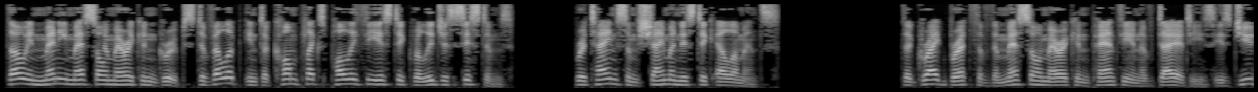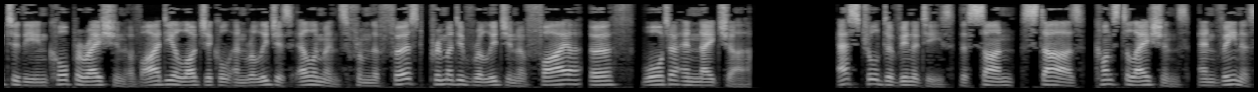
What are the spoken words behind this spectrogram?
though in many Mesoamerican groups developed into complex polytheistic religious systems, retain some shamanistic elements. The great breadth of the Mesoamerican pantheon of deities is due to the incorporation of ideological and religious elements from the first primitive religion of fire, earth, water and nature. Astral divinities the sun, stars, constellations, and Venus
